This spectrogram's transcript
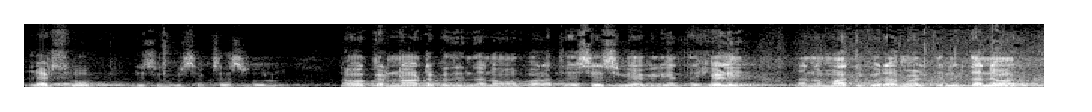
Let's hope this will be successful. ನಮ್ಮ ಕರ್ನಾಟಕದಿಂದ ನಮ್ಮ ಭಾರತ ಯಶಸ್ವಿಯಾಗಲಿ ಅಂತ ಹೇಳಿ ನನ್ನ ಮಾತಿಗೆ ವಿರಾಮ ಹೇಳ್ತೀನಿ ಧನ್ಯವಾದಗಳು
